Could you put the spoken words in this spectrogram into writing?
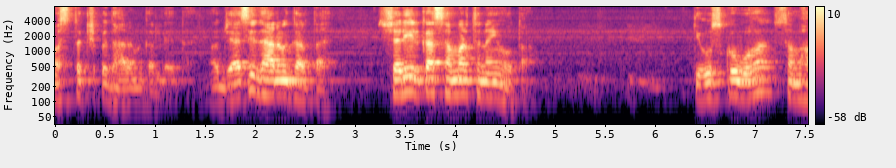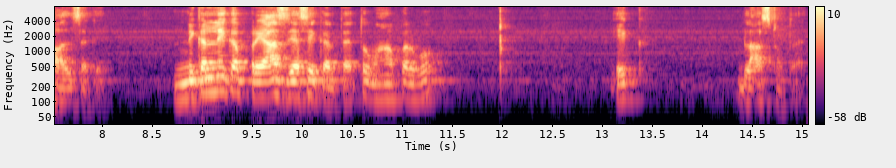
मस्तिष्क पे धारण कर लेता है। और जैसे धारण करता है, शरीर का समर्थ नहीं होता कि उसको वह संभाल सके। निकलने का प्रयास जैसे करता है तो वहाँ पर वो एक ब्लास्ट होता है।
